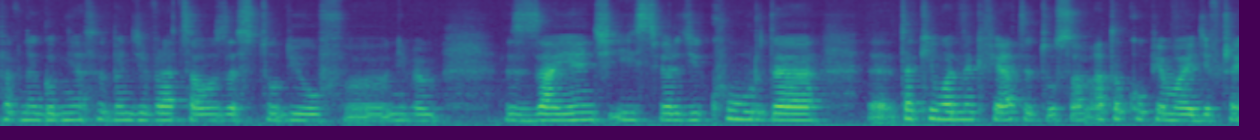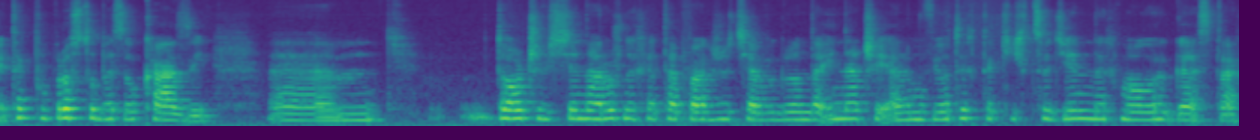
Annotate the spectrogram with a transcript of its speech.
pewnego dnia będzie wracał ze studiów, nie wiem, z zajęć i stwierdzi, kurde, takie ładne kwiaty tu są, a to kupię mojej dziewczynie. Tak po prostu bez okazji. To oczywiście na różnych etapach życia wygląda inaczej, ale mówię o tych takich codziennych, małych gestach,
